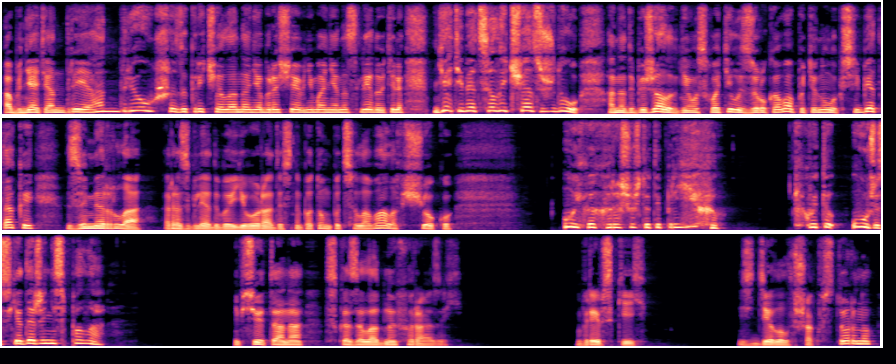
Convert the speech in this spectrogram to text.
обнять Андрея. «Андрюша!» — закричала она, не обращая внимания на следователя. «Я тебя целый час жду!» Она добежала до него, схватилась за рукава, потянула к себе, так и замерла, разглядывая его радостно. Потом поцеловала в щеку. «Ой, как хорошо, что ты приехал! Какой-то ужас, я даже не спала!» И все это она сказала одной фразой. Вревский сделал шаг в сторону,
